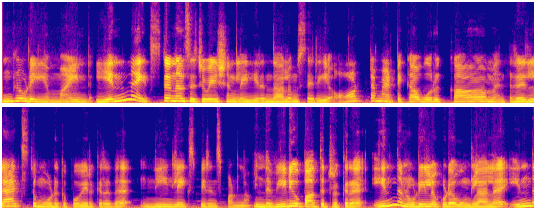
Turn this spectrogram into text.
உங்களுடைய மைண்ட் என்ன எக்ஸ்டர்னல் சுச்சுவேஷன்ல இருந்தாலும் சரி ஆட்டோமேட்டிக்கா ஒரு காம் அண்ட் ரிலாக்ஸ்டு மோடுக்கு போயிருக்கிறத நீங்களே எக்ஸ்பீரியன்ஸ் பண்ணலாம். இந்த வீடியோ பார்த்துட்டு இருக்கிற இந்த நொடியில கூட உங்களால இந்த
